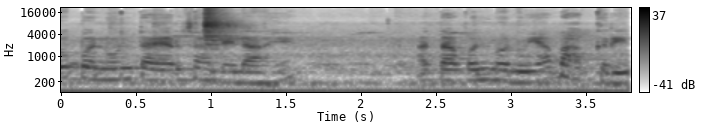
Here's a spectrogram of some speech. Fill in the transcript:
टोमॅटो बनवून तयार झालेला आहे. आता आपण बनवूया भाकरी.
